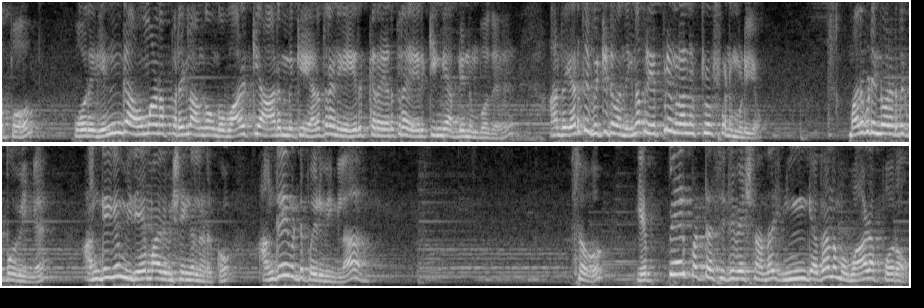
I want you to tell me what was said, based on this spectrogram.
அப்போது ஒரு எங்கே அவமானப்படுறீங்களோ அங்கே உங்கள் வாழ்க்கையை ஆரம்பிக்க இடத்துல நீங்கள் இருக்கிற இடத்துல இருக்கீங்க அப்படின்னும் போது அந்த இடத்த விட்டுட்டு வந்தீங்கன்னா அப்புறம் எப்படி உங்களால் ப்ரூஃப் பண்ண முடியும்? மறுபடியும் இன்னொரு இடத்துக்கு போவீங்க. அங்கேயும் இதே மாதிரி விஷயங்கள் நடக்கும். அங்கேயும் விட்டு போயிடுவீங்களா? ஸோ எப்பேற்பட்ட சுச்சுவேஷனாக இருந்தாலும் இங்கே தான் நம்ம வாழ போகிறோம்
